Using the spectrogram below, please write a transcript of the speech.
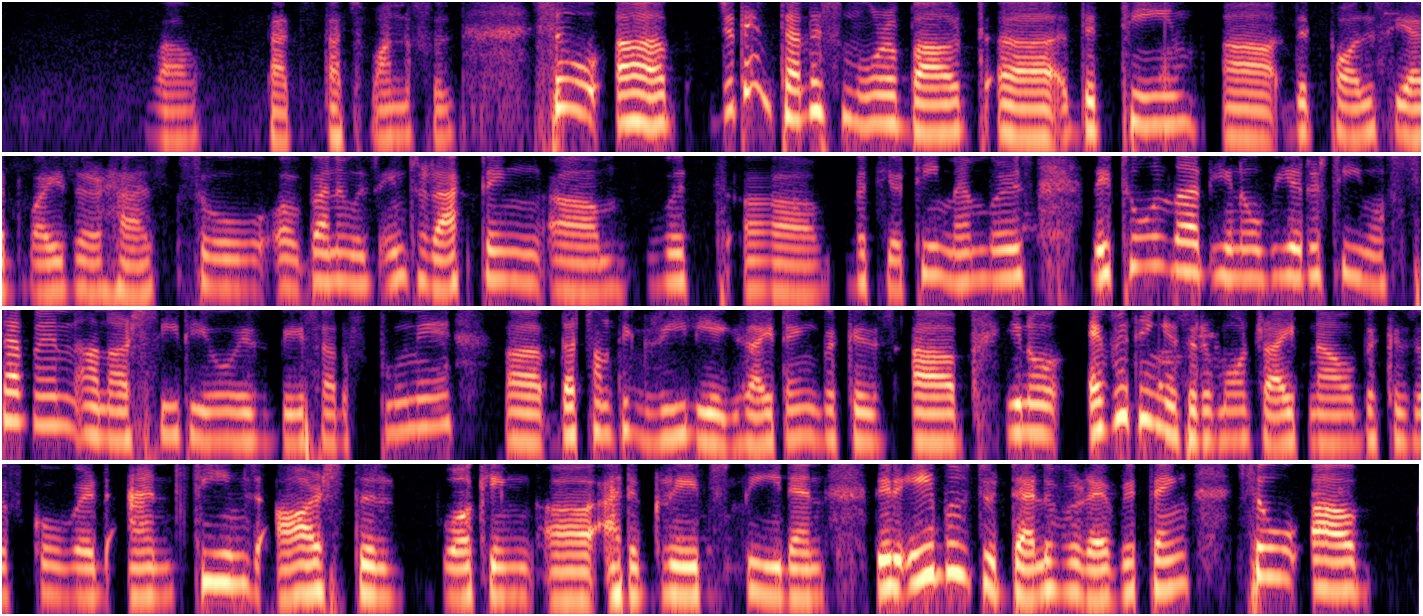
Wow, That's that's wonderful. So, uh, tell us more about uh, the team uh, that Policy Advisor has. So, uh, when I was interacting um, with uh, with your team members, they told that you know we are a team of seven, and our CTO is based out of Pune. Uh, that's something really exciting because uh, you know everything is remote right now because of COVID, and teams are still working at a great speed, and they're able to deliver everything. So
